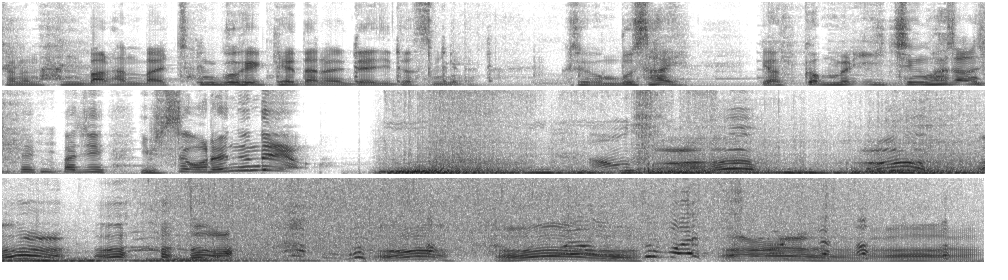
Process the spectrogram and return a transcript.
저는 한 발 한 발 천국의 계단을 내디뎠습니다. 그리고 무사히 옆 건물 2층 화장실까지 입성을 했는데요. 오토바이. 아,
